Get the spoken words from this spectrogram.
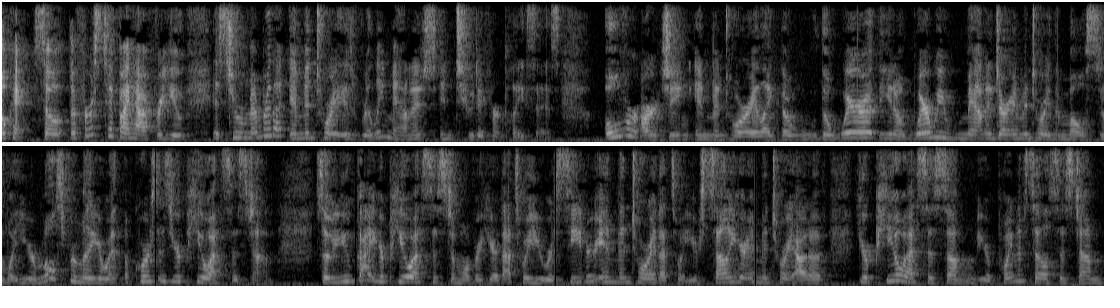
Okay, so the first tip I have for you is to remember that inventory is really managed in two different places overarching inventory like the the where you know where we manage our inventory the most and what you're most familiar with of course is your POS system. So you've got your POS system over here. That's where you receive your inventory. That's what you sell your inventory out of. Your POS system your point of sale system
